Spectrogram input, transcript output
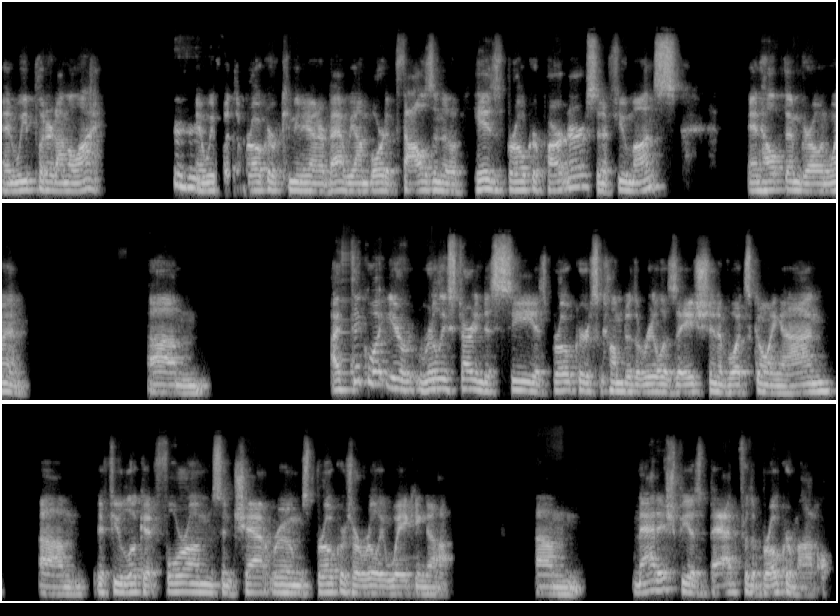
And we put it on the line. Mm-hmm. And we put the broker community on our back. We onboarded thousands of his broker partners in a few months and helped them grow and win. Um, I think what you're really starting to see as brokers come to the realization of what's going on um, if you look at forums and chat rooms, brokers are really waking up. Um, Mat Ishbia is bad for the broker model.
